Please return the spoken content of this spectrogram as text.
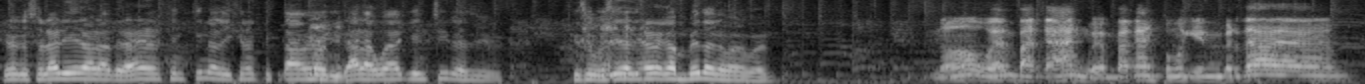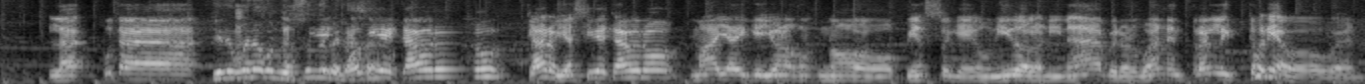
Creo que Solari era lateral en Argentina, le dijeron que estaba medio tirada la weá aquí en Chile, así. Que se pusiera a tirar la gambeta nomás, weón. No, weón, bacán, weón, bacán. Como que en verdad la puta Tiene buena conducción de pelota. así de cabro, claro, y así de cabro, más allá de que yo no, no pienso que es un ídolo ni nada, pero el weón entró en la historia, weón.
